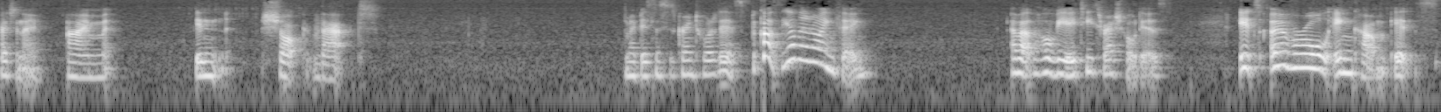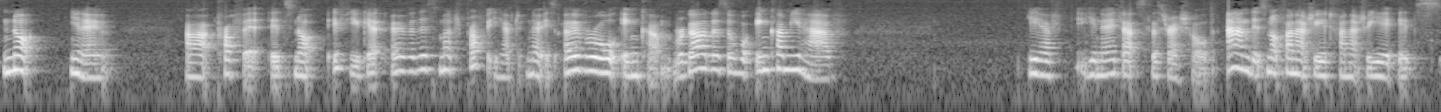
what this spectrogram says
I don't know. I'm in shock that my business is growing to what it is. Because the other annoying thing about the whole VAT threshold is it's overall income. It's not, you know, uh, profit. It's not if you get over this much profit you have to, no, it's overall income. Regardless of what income you have, you have, you know, that's the threshold. And it's not financial year to financial year, it's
